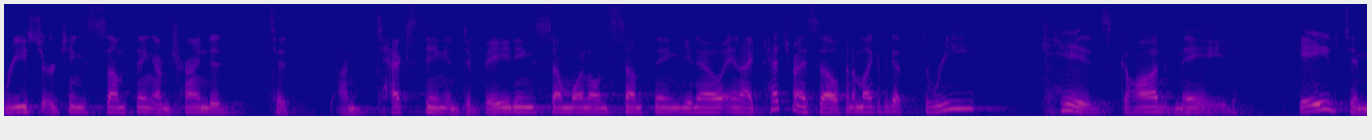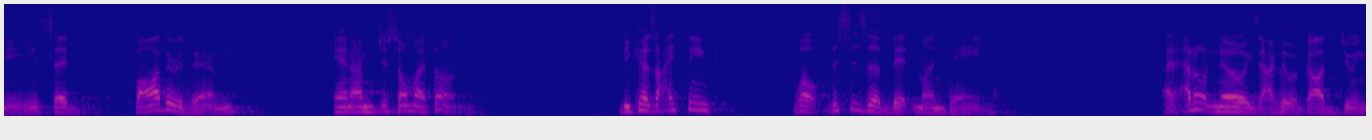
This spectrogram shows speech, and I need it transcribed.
researching something, I'm trying to, to I'm texting and debating someone on something, you know, and I catch myself and I'm like, I've got three kids God made, gave to me, said, father them, and I'm just on my phone. Because I think, well, this is a bit mundane. I, I don't know exactly what God's doing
